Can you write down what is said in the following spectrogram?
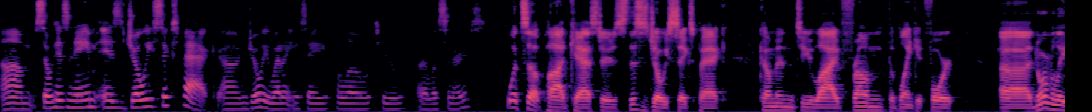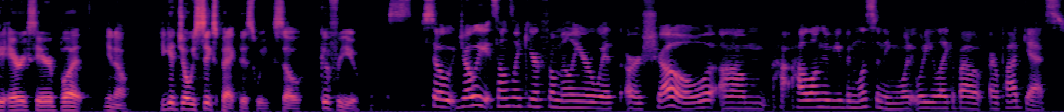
Um, so his name is Joey Sixpack. And Joey, why don't you say hello to our listeners? What's up, podcasters? This is Joey Sixpack coming to you live from the Blanket Fort. Uh, normally Eric's here, but you know you get Joey six pack this week, so good for you. so Joey, it sounds like you're familiar with our show. Um, how, how long have you been listening? What What do you like about our podcast?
